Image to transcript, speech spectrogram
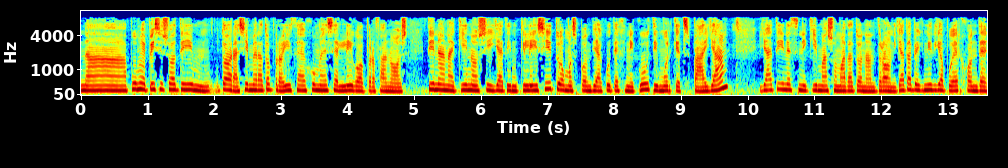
Να πούμε επίσης ότι μ, τώρα σήμερα το πρωί θα έχουμε σε λίγο προφανώς την ανακοίνωση για την κλίση του Ομοσπονδιακού Τεχνικού Τιμούρ και Τσπάγια για την εθνική μας ομάδα των ανδρών για τα παιχνίδια που έρχονται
